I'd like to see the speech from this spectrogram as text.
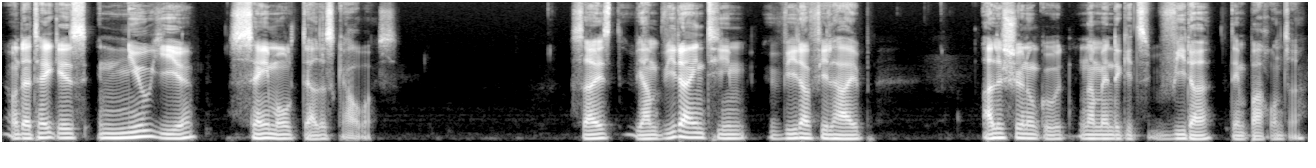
Und der Take ist New Year, same old Dallas Cowboys. Das heißt, wir haben wieder ein Team, wieder viel Hype, alles schön und gut. Und am Ende geht es wieder den Bach runter.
